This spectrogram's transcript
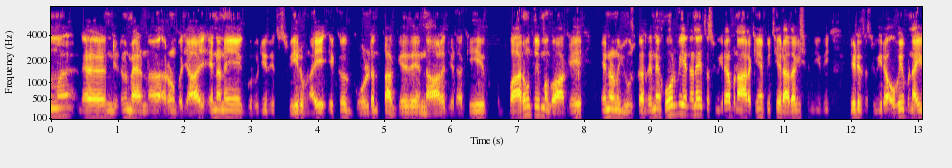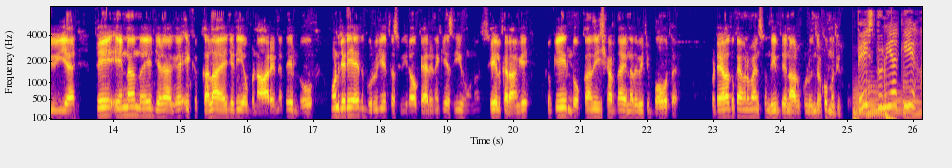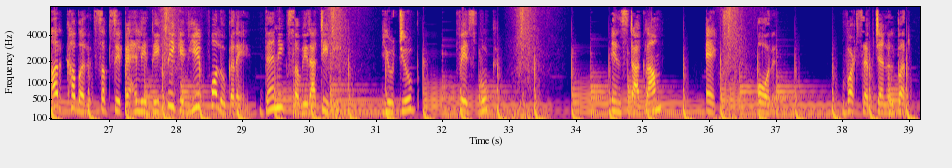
ਨਿਡਲ ਮੈਨ, ਅਰੁਣ ਬਜਾਜ, ਇਹਨਾਂ ਨੇ ਗੁਰੂ ਜੀ ਦੀ ਤਸਵੀਰ ਬਣਾਈ ਇੱਕ ਗੋਲਡਨ ਧਾਗੇ ਦੇ ਨਾਲ, ਜਿਹੜਾ ਕਿ ਬਾਹਰੋਂ ਤੇ ਮੰਗਵਾ ਕੇ ਇਹਨਾਂ ਨੂੰ ਯੂਜ਼ ਕਰਦੇ ਨੇ ਹੋਰ ਵੀ ਇਹਨਾਂ ਨੇ ਤਸਵੀਰਾਂ ਬਣਾ ਰੱਖੀਆਂ ਪਿੱਛੇ ਰਾਧਾ ਕ੍ਰਿਸ਼ਨ ਜੀ ਦੀ ਜਿਹੜੀ ਤਸਵੀਰ ਆ ਉਹ ਵੀ ਬਣਾਈ ਹੋਈ ਹੈ ਤੇ ਇਹਨਾਂ ਨੇ ਜਿਹੜਾ ਹੈਗਾ ਇੱਕ ਕਲਾ ਹੈ ਜਿਹੜੀ ਉਹ ਬਣਾ ਰਹੇ ਨੇ ਤੇ ਲੋ ਹੁਣ ਜਿਹੜੇ ਇਹ ਗੁਰੂ ਜੀ ਦੀ ਤਸਵੀਰਾਂ ਉਹ ਕਹਿ ਰਹੇ ਨੇ ਕਿ ਅਸੀਂ ਹੁਣ ਸੇਲ ਕਰਾਂਗੇ ਕਿਉਂਕਿ ਲੋਕਾਂ ਦੀ ਸ਼ਰਧਾ ਇਹਨਾਂ ਦੇ ਵਿੱਚ ਬਹੁਤ ਹੈ ਪਟਿਆਲਾ ਤੋਂ ਕੈਮਰਾਮੈਨ ਸੰਦੀਪ ਦੇ ਨਾਲ ਕੁਲਵਿੰਦਰ ਘੁੰਮਣ ਦੀ ਰਿਪੋਰਟ देश दुनिया की हर खबर सबसे पहले देखने के लिए फॉलो करें Dainik Savera TV YouTube Facebook Instagram X और व्हाट्सएप चैनल पर।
